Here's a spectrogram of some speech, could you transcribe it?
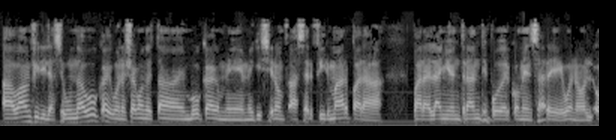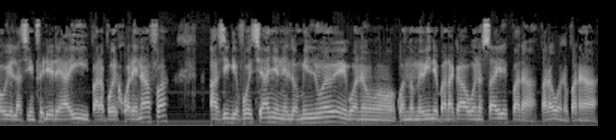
a Banfield y la segunda Boca. Y bueno, ya cuando estaba en Boca me, me quisieron hacer firmar para para el año entrante poder comenzar, bueno, obvio las inferiores ahí para poder jugar en AFA Así que fue ese año, en el 2009, cuando, cuando me vine para acá a Buenos Aires para, para, bueno, para,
